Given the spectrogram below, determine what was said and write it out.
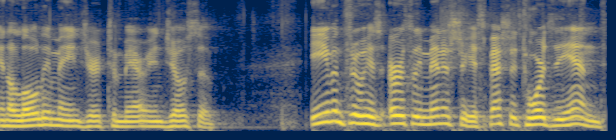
in a lowly manger to Mary and Joseph. Even through his earthly ministry, especially towards the end,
